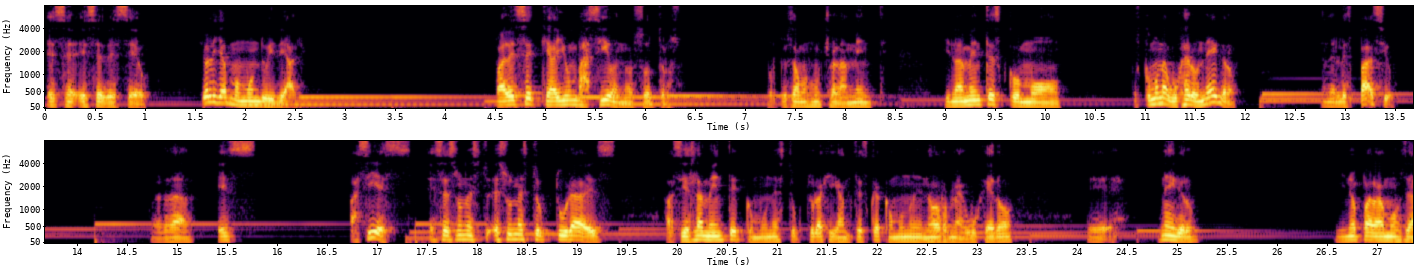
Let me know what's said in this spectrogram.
ese, ese deseo? Yo le llamo mundo ideal. Parece que hay un vacío en nosotros, porque usamos mucho la mente. Y la mente es como, pues como un agujero negro en el espacio, ¿verdad? Es, así es, es una, es una estructura, es, así es la mente, como una estructura gigantesca, como un enorme agujero eh, negro. Y no paramos de,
